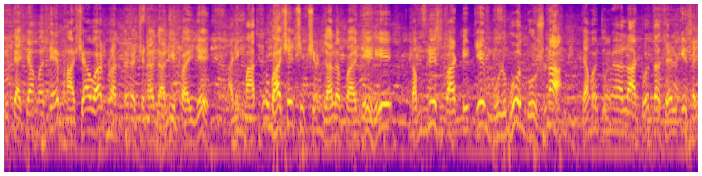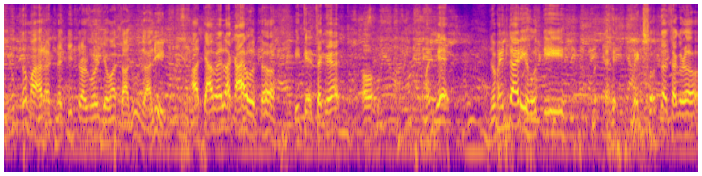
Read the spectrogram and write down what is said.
की त्याच्यामध्ये भाषावार प्रांतरचना झाली पाहिजे आणि मातृभाषेत शिक्षण झालं पाहिजे. ही कम्युनिस्ट पार्टीची मूलभूत घोषणा त्यामुळे तुम्हाला आठवत असेल की संयुक्त महाराष्ट्राची चळवळ जेव्हा चालू झाली त्यावेळेला काय होतं? इथे सगळ्या म्हणजे जमीनदारी होती मिक्स होतं सगळं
